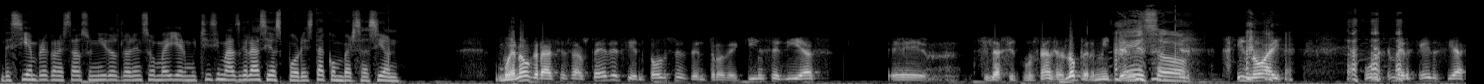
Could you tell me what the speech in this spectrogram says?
de siempre con Estados Unidos. Lorenzo Meyer, muchísimas gracias por esta conversación. Bueno, gracias a ustedes y entonces dentro de 15 días, eh, si las circunstancias lo permiten, Eso. si no hay una emergencia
